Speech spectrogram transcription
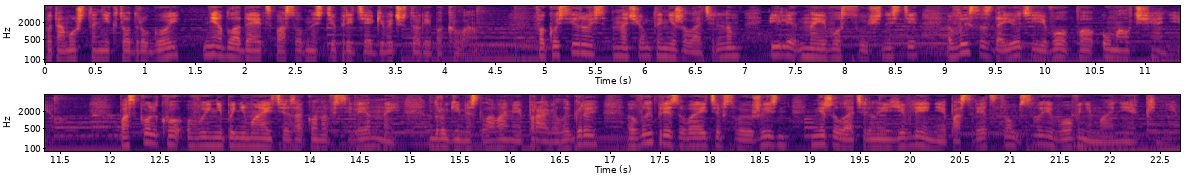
потому что никто другой не обладает способностью притягивать что-либо к вам. Фокусируясь на чем-то нежелательном или на его сущности, вы создаете его по умолчанию. Поскольку вы не понимаете законов Вселенной, другими словами, правил игры, вы призываете в свою жизнь нежелательные явления посредством своего внимания к ним.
